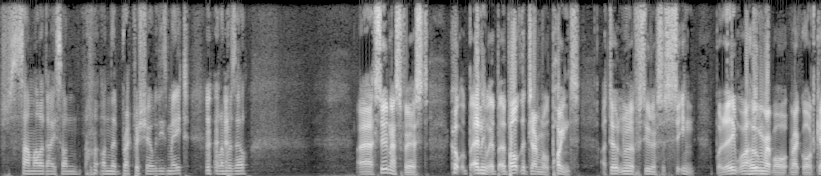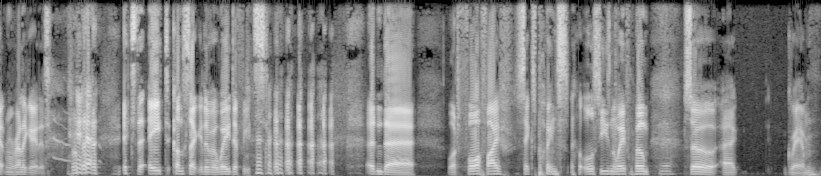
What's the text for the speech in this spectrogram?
Sam Allardyce on on the breakfast show with his mate Alan Brazil. Uh, Souness first. Couple, anyway, about the general point, I don't know if Souness has seen, but it ain't my home record, record getting relegated. it's the eight consecutive away defeats, and uh, what four, five, six points all season away from home. Yeah. So, uh, Graham,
